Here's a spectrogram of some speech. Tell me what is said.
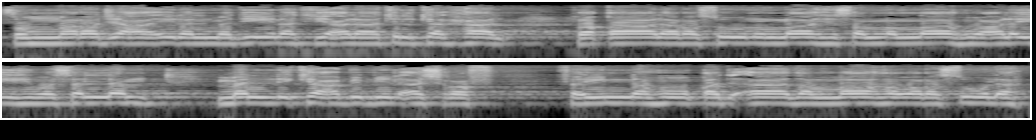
ثم رجع إلى المدينة على تلك الحال فقال رسول الله صلى الله عليه وسلم من لكعب بن الأشرف؟ فإنه قد آذى الله ورسوله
